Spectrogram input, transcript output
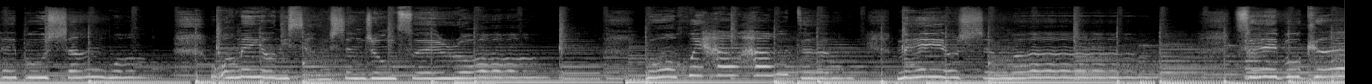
配不上我我没有你想象中脆弱我会好好的没有什么最不可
